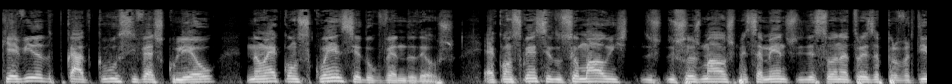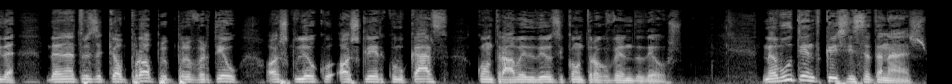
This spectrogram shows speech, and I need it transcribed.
que a vida de pecado que Lúcifer escolheu não é consequência do governo de Deus. É consequência do seu mal, dos seus maus pensamentos e da sua natureza pervertida, da natureza que ele próprio perverteu ao, escolher, ao escolher colocar-se contra a lei de Deus e contra o governo de Deus. Na luta entre Cristo e Satanás,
